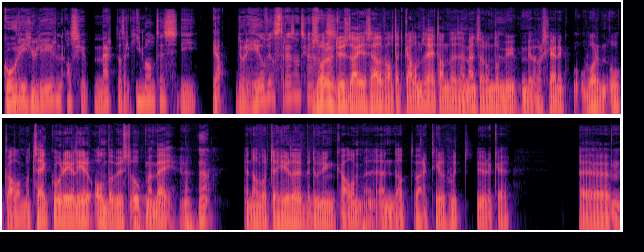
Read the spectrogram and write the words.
co-reguleren als je merkt dat er iemand is die Ja. door heel veel stress aan het gaan is. zorg dus dat je zelf altijd kalm bent, dan de mensen rondom u waarschijnlijk worden ook kalm. Want zij co-reguleren onbewust ook met mij. Hè. Ja. En dan wordt de hele bedoeling kalm en, en dat werkt heel goed, natuurlijk. Hè. Ehm,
